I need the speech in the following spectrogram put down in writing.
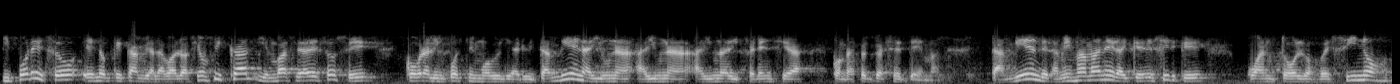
y por eso es lo que cambia la evaluación fiscal y en base a eso se cobra el impuesto inmobiliario y también hay una hay una hay una diferencia con respecto a ese tema. También de la misma manera hay que decir que cuanto los vecinos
